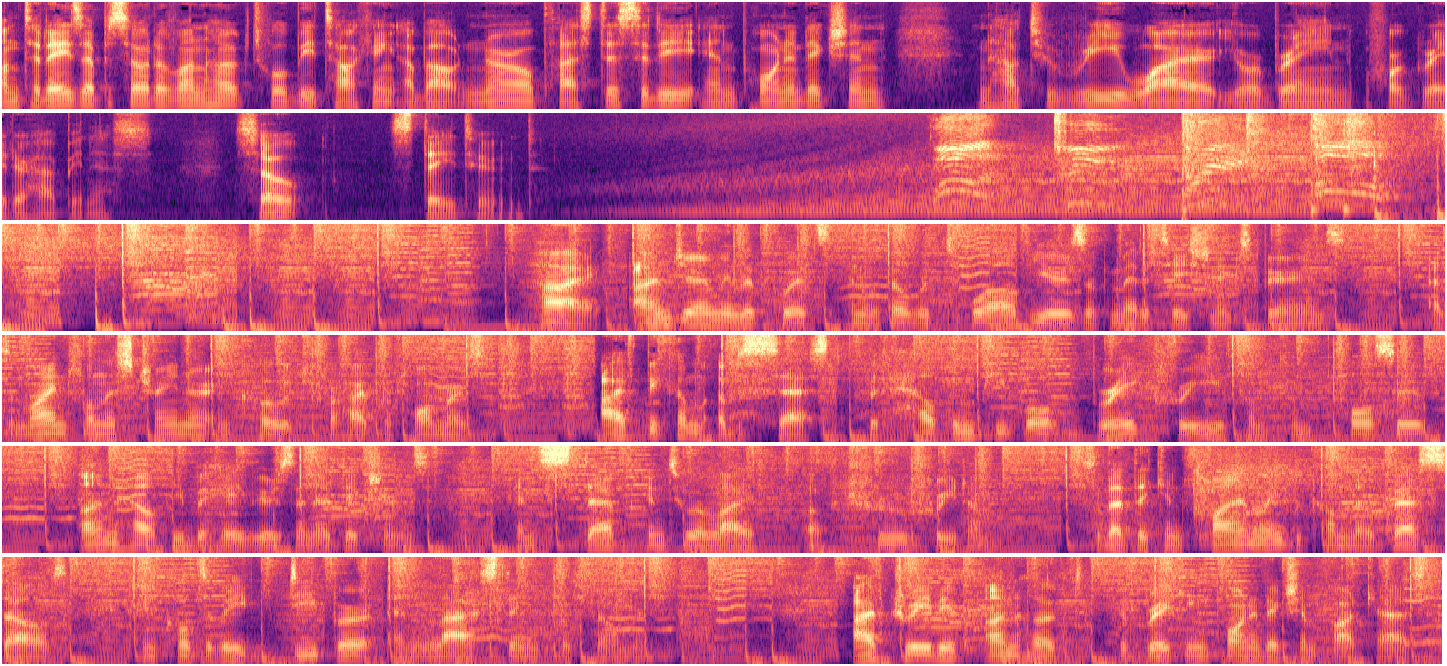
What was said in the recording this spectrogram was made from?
On today's episode of Unhooked, we'll be talking about neuroplasticity and porn addiction and how to rewire your brain for greater happiness. So, stay tuned. One, two, three, four. Hi, I'm Jeremy Lipkowitz, and with over 12 years of meditation experience as a mindfulness trainer and coach for high performers, I've become obsessed with helping people break free from compulsive, unhealthy behaviors and addictions and step into a life of true freedom so that they can finally become their best selves and cultivate deeper and lasting fulfillment. I've created Unhooked, the Breaking Porn Addiction podcast,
